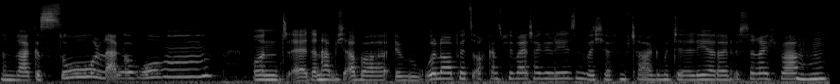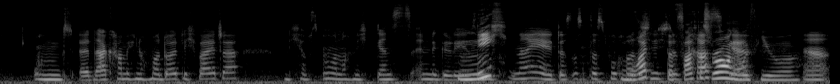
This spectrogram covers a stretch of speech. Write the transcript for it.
Und dann lag es so lange rum. Und äh, dann habe ich aber im Urlaub jetzt auch ganz viel weiter gelesen, weil ich ja fünf Tage mit der Lea da in Österreich war. Mhm. Und äh, da kam ich nochmal deutlich weiter. Und ich habe es immer noch nicht ganz zu Ende gelesen. Nicht? Nein, das ist das Buch, was What ich nicht the das fuck krass, is wrong gell? with you? Ja.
